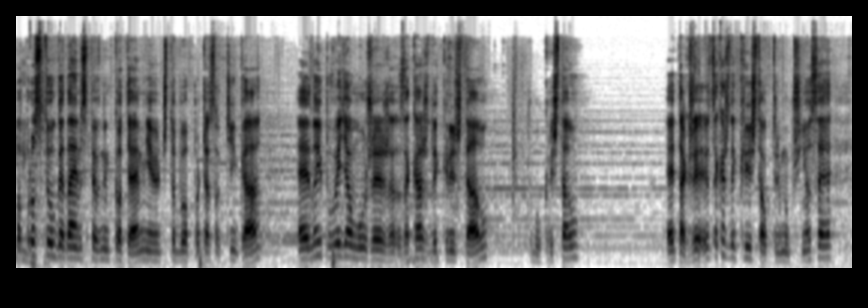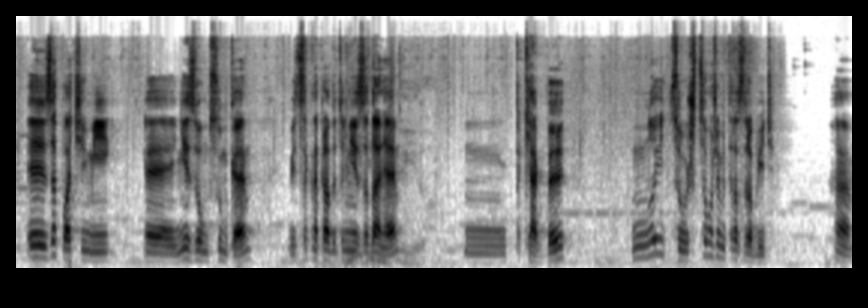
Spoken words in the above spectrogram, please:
po prostu gadałem z pewnym kotem, nie wiem czy to było podczas odcinka. E, no i powiedział mu, że, że za każdy kryształ. To był kryształ? E, tak, że za każdy kryształ, który mu przyniosę, e, zapłaci mi e, niezłą sumkę. Więc tak naprawdę to nie jest zadanie. Mm, tak jakby. No i cóż, co możemy teraz zrobić? He.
